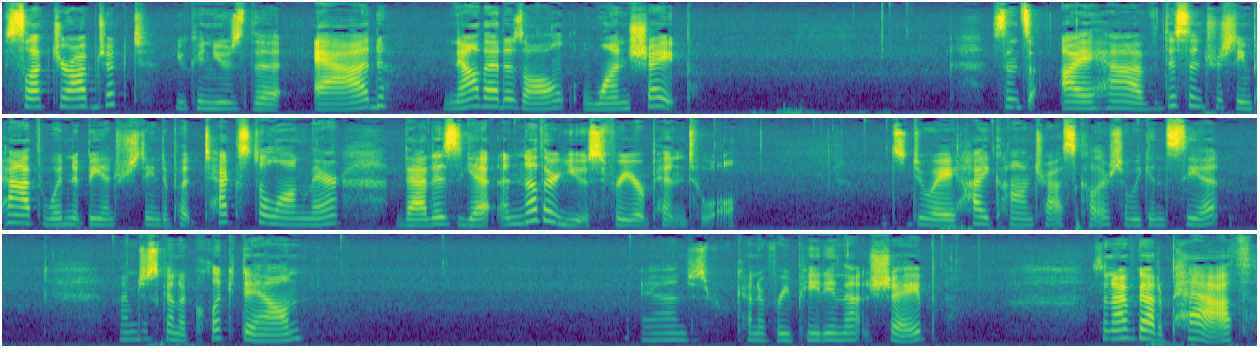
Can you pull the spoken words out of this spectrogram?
Select your object. You can use the add. Now that is all one shape. Since I have this interesting path, wouldn't it be interesting to put text along there? That is yet another use for your pen tool. Let's do a high contrast color so we can see it. I'm just going to click down and just kind of repeating that shape. So now I've got a path.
